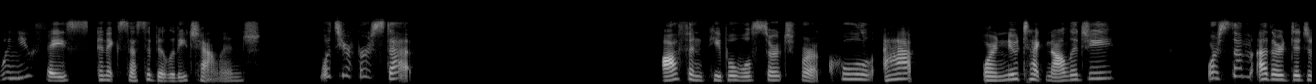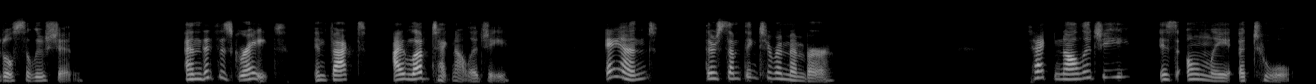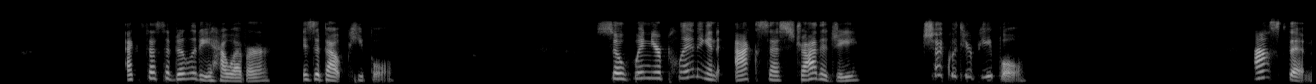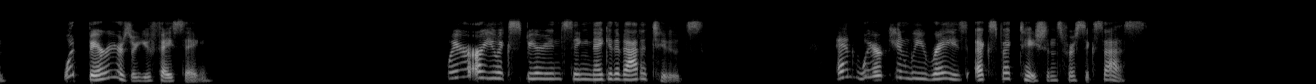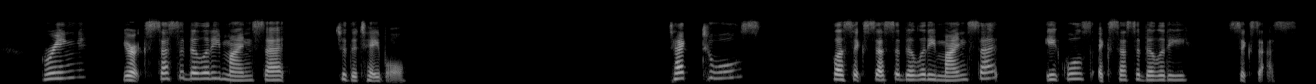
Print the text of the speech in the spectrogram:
When you face an accessibility challenge, what's your first step? Often people will search for a cool app or new technology or some other digital solution. And this is great. In fact, I love technology. And there's something to remember technology is only a tool. Accessibility, however, is about people. So when you're planning an access strategy, check with your people. Ask them, what barriers are you facing? Where are you experiencing negative attitudes? And where can we raise expectations for success? Bring your accessibility mindset to the table. Tech tools plus accessibility mindset equals accessibility success.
